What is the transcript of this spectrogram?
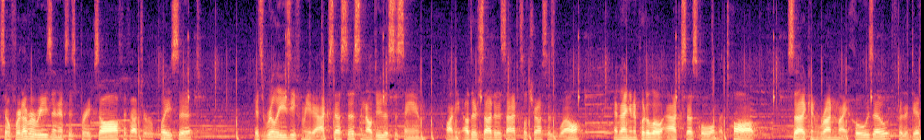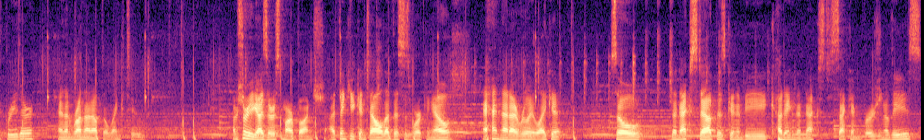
So for whatever reason, if this breaks off, if I have to replace it, it's really easy for me to access this and I'll do this the same on the other side of this axle truss as well. And then I'm gonna put a little access hole on the top so I can run my hose out for the diff breather and then run that up the link tube. I'm sure you guys are a smart bunch. I think you can tell that this is working out and that I really like it. So the next step is gonna be cutting the next second version of these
